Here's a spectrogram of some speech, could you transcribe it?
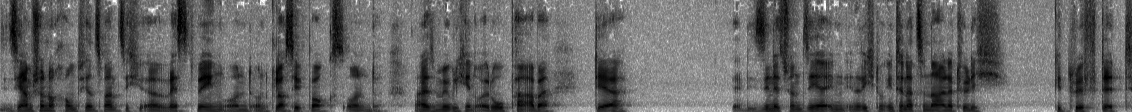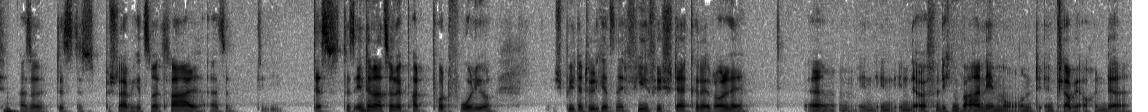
sie haben schon noch Home 24 äh, Westwing und, und Glossybox und alles Mögliche in Europa, aber der, die sind jetzt schon sehr in, in Richtung international natürlich gedriftet. Also das, das beschreibe ich jetzt neutral. Also die, das, das internationale Portfolio spielt natürlich jetzt eine viel, viel stärkere Rolle ähm, in, in, in der öffentlichen Wahrnehmung und in, glaube ich auch in der,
